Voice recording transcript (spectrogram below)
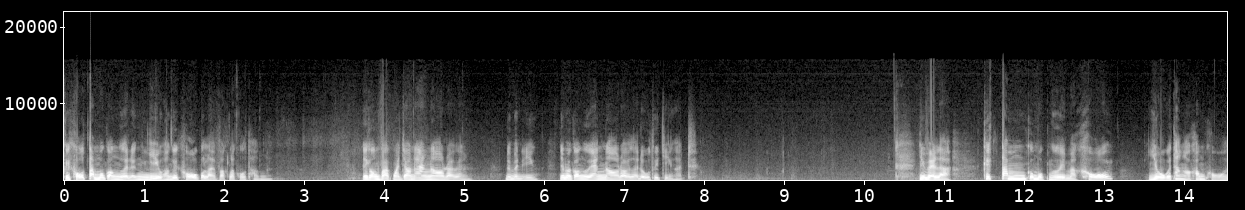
Cái khổ tâm của con người nó nhiều hơn cái khổ của loài vật là khổ thân cái con vật mà cho nó ăn no rồi nó bình yên. Nhưng mà con người ăn no rồi là đủ thứ chuyện hết. Như vậy là cái tâm của một người mà khổ dù cái thân họ không khổ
